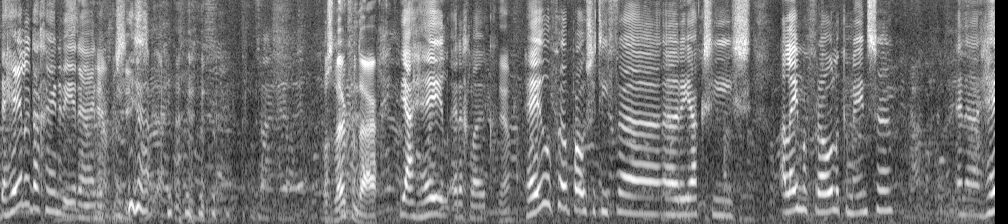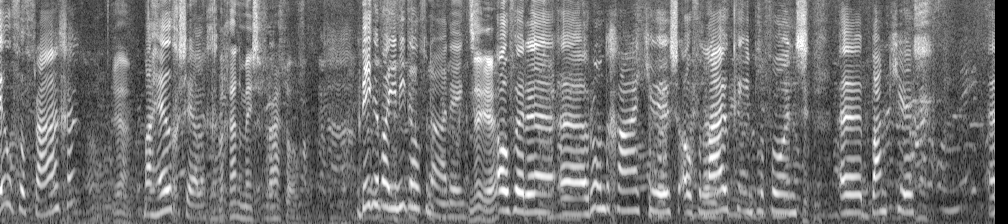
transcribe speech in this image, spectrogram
De hele dag heen en weer rijden. Ja, precies. Ja, Was het leuk vandaag? Ja, heel erg leuk. Ja? Heel veel positieve eh, reacties. Alleen maar vrolijke mensen. En eh, heel veel vragen, Ja. maar heel gezellig. Waar gaan de meeste vragen over? Dingen waar je niet over nadenkt. Nee? Over eh, eh, ronde gaatjes, over luiken in plafonds, eh, bankjes. eh,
